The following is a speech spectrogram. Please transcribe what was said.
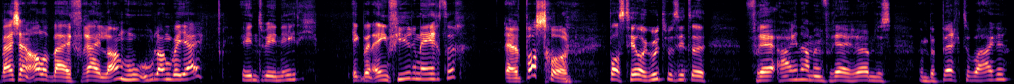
Wij zijn allebei vrij lang. Hoe, hoe lang ben jij? 1,92. Ik ben 1,94. Ja, het past gewoon. past heel goed. We zitten vrij aangenaam en vrij ruim. Dus een beperkte wagen,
